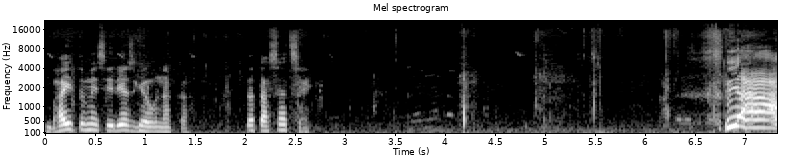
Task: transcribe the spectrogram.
भाई तुम्ही सिरियस घेऊ नका. तर तसाच आहे. या!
